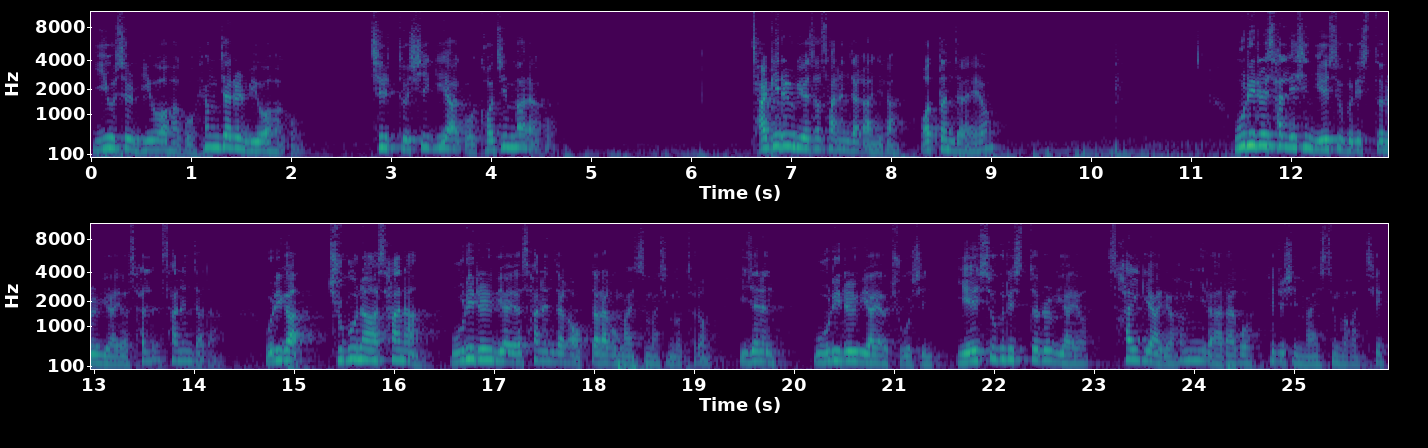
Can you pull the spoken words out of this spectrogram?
이웃을 미워하고 형제를 미워하고 질투, 시기하고 거짓말하고 자기를 위해서 사는 자가 아니라 어떤 자예요? 우리를 살리신 예수 그리스도를 위하여 살, 사는 자다. 우리가 죽으나 사나 우리를 위하여 사는 자가 없다라고 말씀하신 것처럼 이제는 우리를 위하여 죽으신 예수 그리스도를 위하여 살게 하려 함이니라라고 해주신 말씀과 같이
